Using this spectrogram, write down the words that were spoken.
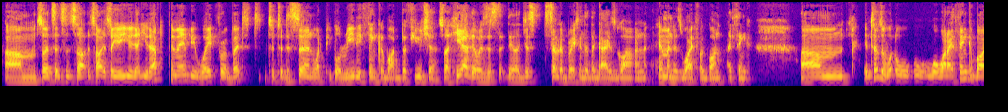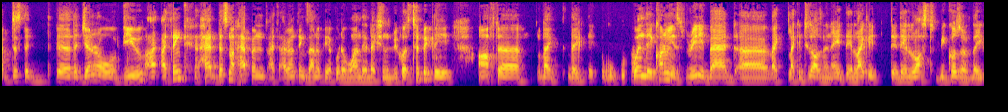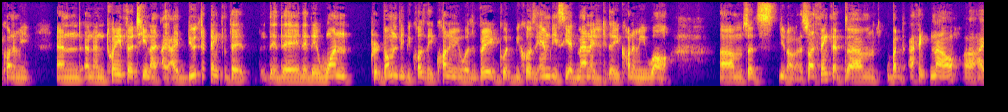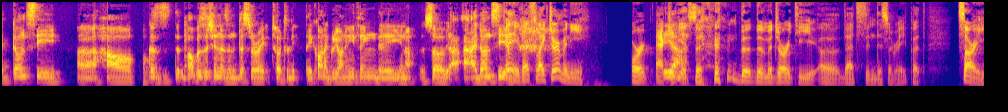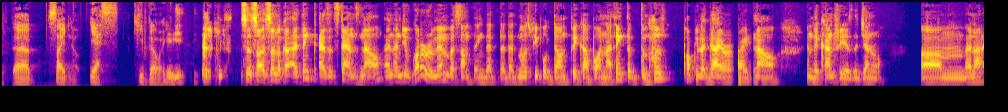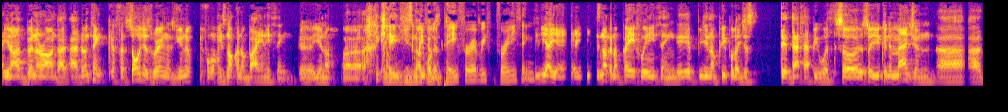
Um, so it's, it's, it's, it's so you, you'd have to maybe wait for a bit to, to discern what people really think about the future. So here there was just they were just celebrating that the guy is gone. Him and his wife are gone. I think. Um, in terms of what, what, I think about just the the, the general view, I, I, think had this not happened, I, I don't think ZANU PF would have won the elections because typically after like they when the economy is really bad, uh, like like in 2008, they likely they, they lost because of the economy. And and in 2013, I, I do think that they they, they they won predominantly because the economy was very good because MDC had managed the economy well. Um, so it's you know, so I think that, um, but I think now uh, I don't see uh, how because the opposition is in disarray totally. They can't agree on anything. They you know, so I, I don't see. Hey, that's like Germany, or actually, yeah. it's the the, the majority uh, that's in disarray. But sorry, uh, side note. Yes, keep going. So, so, so look, I think as it stands now, and, and you've got to remember something that, that, that most people don't pick up on. I think the, the most popular guy right now in the country is the general. Um, and I, you know, I've been around. I, I, don't think if a soldier's wearing his uniform, he's not going to buy anything. Uh, you know, uh, he's not going to pay for every for anything. Yeah, yeah, he's not going to pay for anything. You know, people are just they're that happy with. So, so you can imagine uh, uh,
